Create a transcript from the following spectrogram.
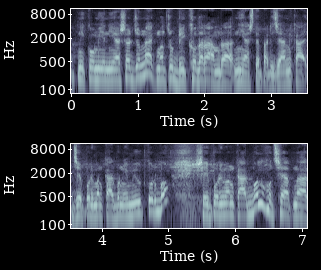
আপনি কমিয়ে নিয়ে আসার জন্য একমাত্র বৃক্ষ দ্বারা আমরা নিয়ে আসতে পারি। যে আমি যে পরিমাণ কার্বন ইমিউট করব, সেই পরিমাণ কার্বন হচ্ছে আপনার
